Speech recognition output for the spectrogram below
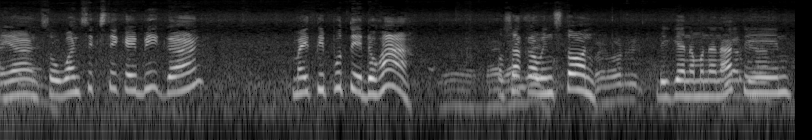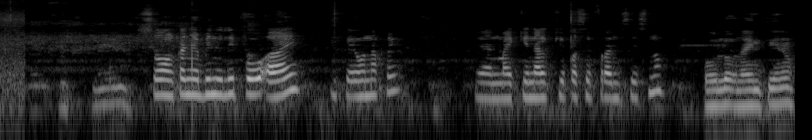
Ayan, so 160 kaibigan. May tiputi, duha. Usa ka Winston. Bigyan na muna natin. So, ang kanya binili po ay, okay, una ko Ayan, may kinalki pa si Francis, no? Polo 90 no.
